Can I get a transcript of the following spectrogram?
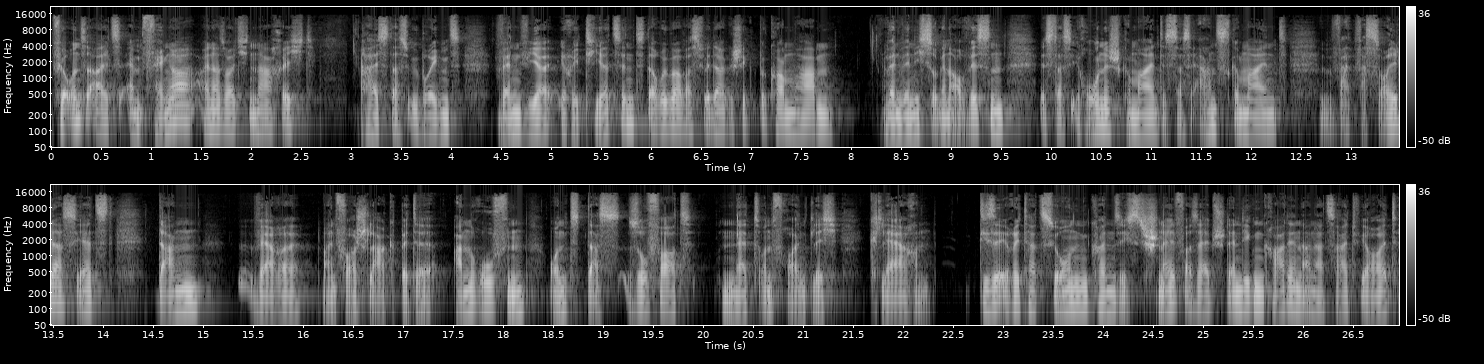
Für uns als Empfänger einer solchen Nachricht heißt das übrigens, wenn wir irritiert sind darüber, was wir da geschickt bekommen haben, wenn wir nicht so genau wissen, ist das ironisch gemeint, ist das ernst gemeint, was soll das jetzt, dann wäre mein Vorschlag, bitte anrufen und das sofort nett und freundlich klären. Diese Irritationen können sich schnell verselbstständigen, gerade in einer Zeit wie heute,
